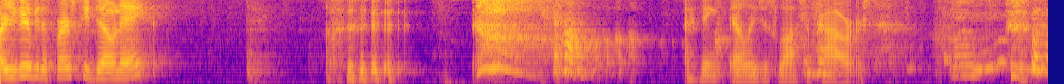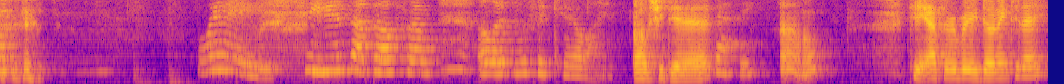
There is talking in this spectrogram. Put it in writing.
Are you gonna be the first to donate? I think Ellie just lost her powers. Wait, she used that bell from Elizabeth and Caroline. Oh, she did? See? Oh. Can you ask everybody to donate today?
